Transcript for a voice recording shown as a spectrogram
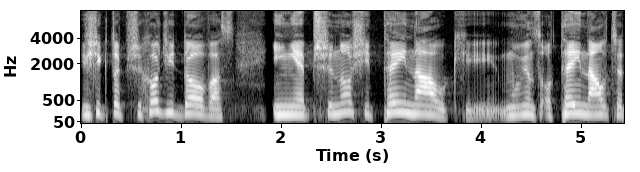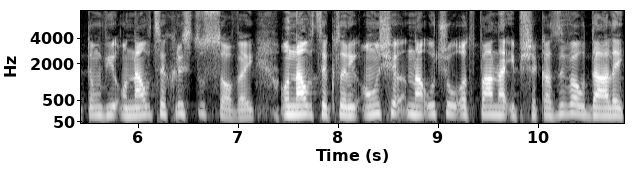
Jeśli ktoś przychodzi do Was i nie przynosi tej nauki, mówiąc o tej nauce, to mówi o nauce Chrystusowej, o nauce, której on się nauczył od Pana i przekazywał dalej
